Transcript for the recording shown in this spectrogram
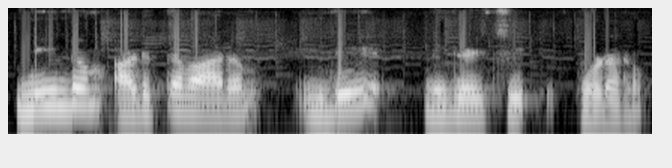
மீண்டும் அடுத்த வாரம் இதே நிகழ்ச்சி தொடரும்.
